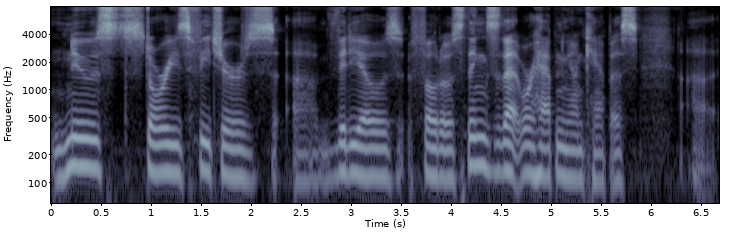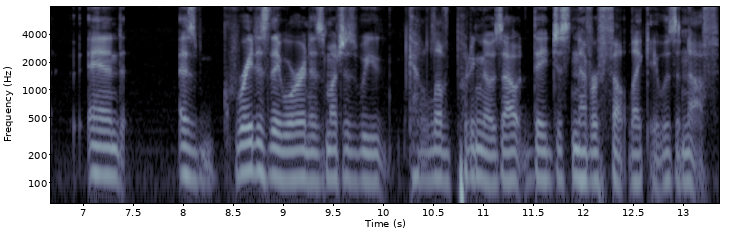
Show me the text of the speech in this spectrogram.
news, stories, features, uh, videos, photos, things that were happening on campus. Uh, and as great as they were, and as much as we kind of loved putting those out, they just never felt like it was enough.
